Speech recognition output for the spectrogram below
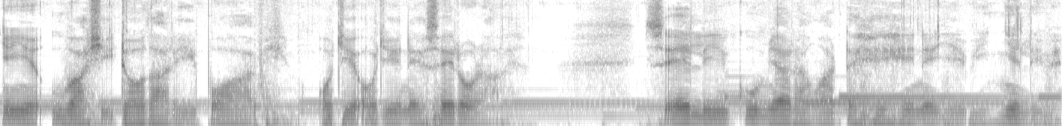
ညင်ရင်ဥပါရှိဒေါသတွေပွားပြီအော်ကျေအော်ကျေနဲ့ဆဲတော့တာပဲ ဆဲလီကိုမြတော်ကတဟဲဟဲနဲ့ရေးပြီးညစ်လေပဲ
